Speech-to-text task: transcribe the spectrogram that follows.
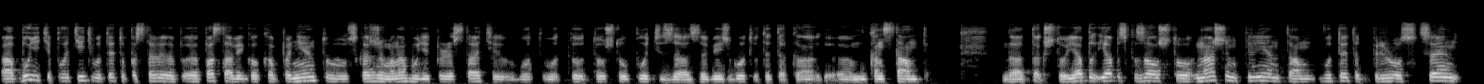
а будете платить вот эту поставику э, компоненту, скажем, она будет прирастать вот, вот то, то что уплатить за, за весь год, вот это эм, константа. Да, так что я бы, я бы сказал, что нашим клиентам вот этот прирост цен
